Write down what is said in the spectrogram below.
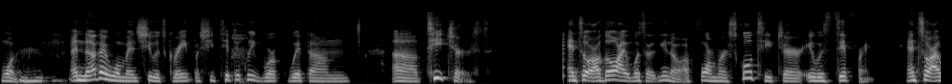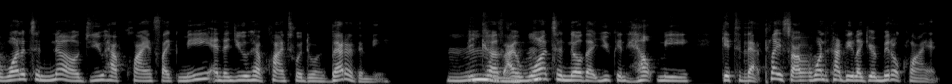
woman mm-hmm. another woman she was great but she typically worked with um uh teachers and so although I was a, you know, a former school teacher, it was different. And so I wanted to know, do you have clients like me? And then you have clients who are doing better than me. Mm-hmm. Because I mm-hmm. want to know that you can help me get to that place. So I want to kind of be like your middle client,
